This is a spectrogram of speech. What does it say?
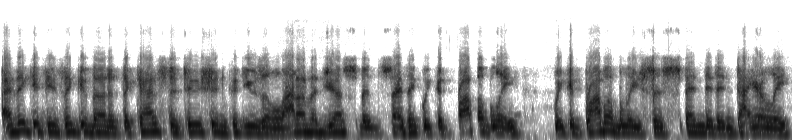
I think if you think about it, the Constitution could use a lot of adjustments. I think we could probably we could probably suspend it entirely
